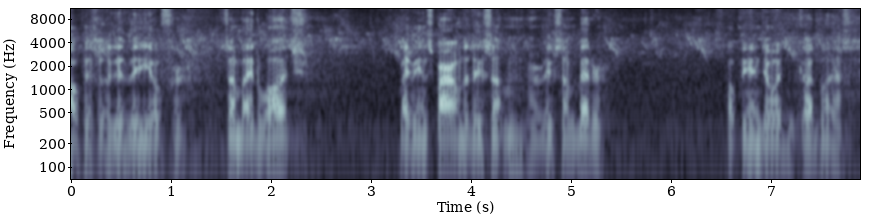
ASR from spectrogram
Hope this was a good video for somebody to watch. Maybe inspire them to do something or do something better. Hope you enjoyed. God bless.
